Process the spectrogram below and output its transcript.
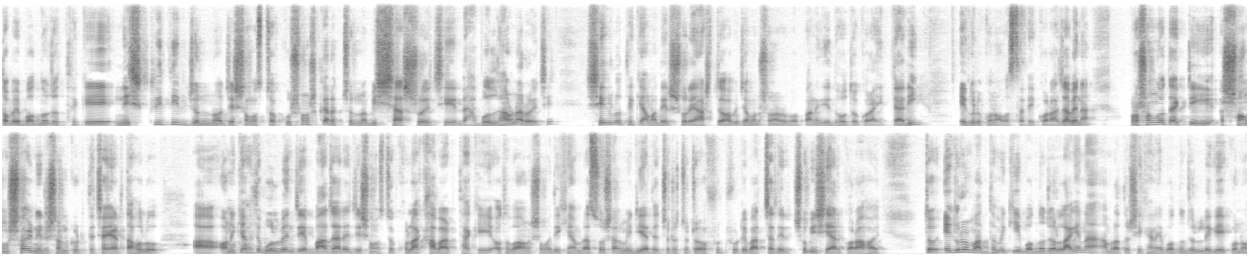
তবে বদনজর থেকে নিষ্কৃতির জন্য যে সমস্ত কুসংস্কারের জন্য বিশ্বাস রয়েছে, ভুল ধারণা রয়েছে, সেগুলো থেকে আমাদের সরে আসতে হবে, যেমন সোনার উপর পানি দিয়ে ধৌত করা ইত্যাদি। এগুলো কোনো অবস্থাতেই করা যাবে না। প্রসঙ্গত একটি সংশয় নিরসন করতে চাই, আর তা হলো অনেকে হয়তো বলবেন যে বাজারে যে সমস্ত খোলা খাবার থাকে, অথবা অনেক সময় দেখি আমরা সোশ্যাল মিডিয়াতে ছোট ছোট, ফুটফুটে বাচ্চাদের ছবি শেয়ার করা হয়, তো এগুলোর মাধ্যমে কি বদনজল লাগে না? আমরা তো সেখানে বদনজল লেগে কোনো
